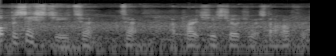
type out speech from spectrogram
What possessed you to, to approach these children to start off with?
